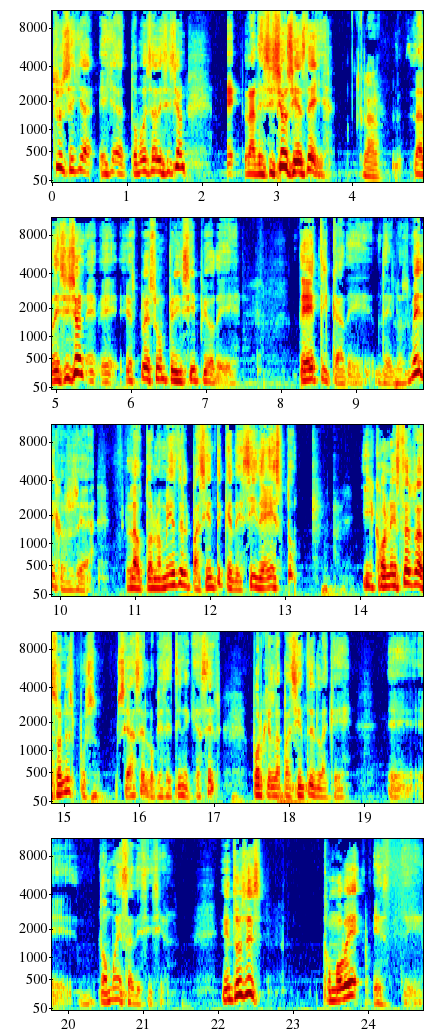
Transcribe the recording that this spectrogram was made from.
Entonces ella, ella tomó esa decisión. Eh, la decisión sí es de ella. Claro. La decisión, eh, eh, esto es un principio de, de ética de, de, los médicos, o sea, la autonomía es del paciente que decide esto y con estas razones pues se hace lo que se tiene que hacer, porque la paciente es la que tomó esa decisión. Entonces, como ve, este,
